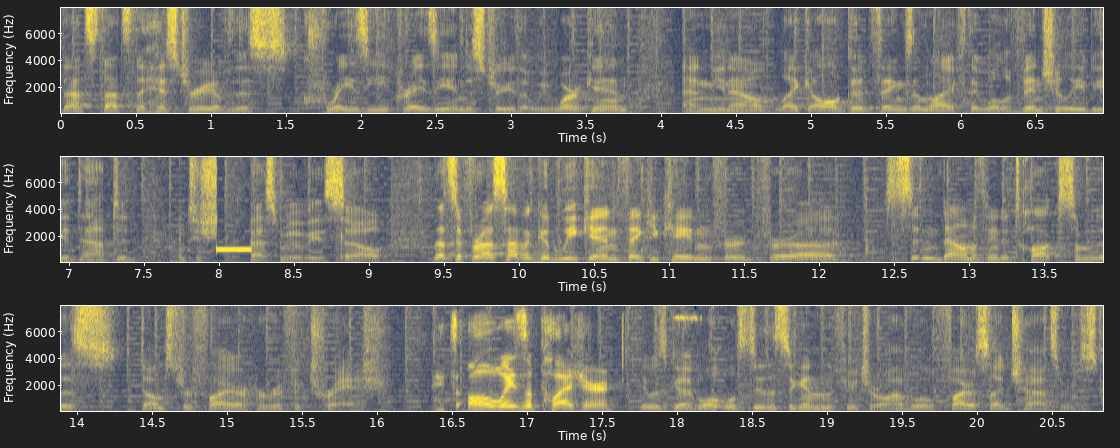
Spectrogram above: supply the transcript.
that's that's the history of this crazy, crazy industry that we work in. And you know, like all good things in life, they will eventually be adapted into best movies. So that's it for us. Have a good weekend. Thank you, Caden, for for uh, sitting down with me to talk some of this dumpster fire horrific trash. It's always a pleasure. It was good. Well, let's do this again in the future. We'll have a little fireside chat so we just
